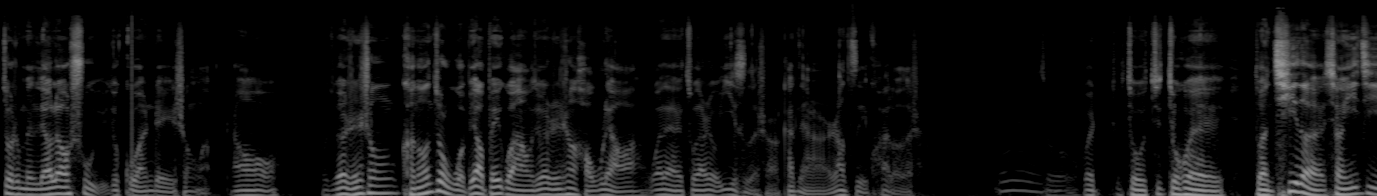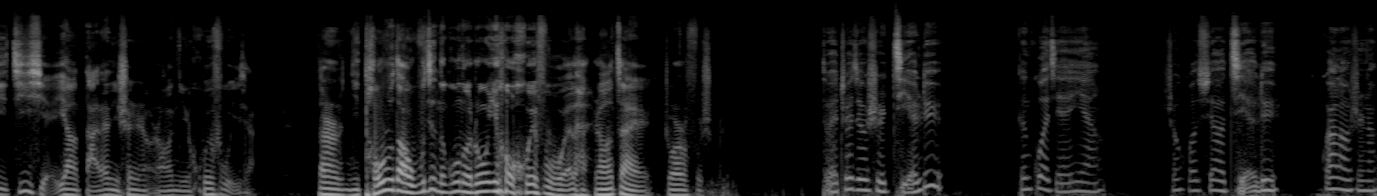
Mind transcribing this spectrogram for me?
就这么寥寥数语就过完这一生了，然后。我觉得人生可能就是我比较悲观，我觉得人生好无聊啊，我得做点有意思的事儿，干点儿让自己快乐的事儿，嗯，就会就就就会短期的像一剂鸡血一样打在你身上，然后你恢复一下，但是你投入到无尽的工作中又恢复回来，然后再周而复始。对，这就是节律，跟过节一样，生活需要节律。关老师呢？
